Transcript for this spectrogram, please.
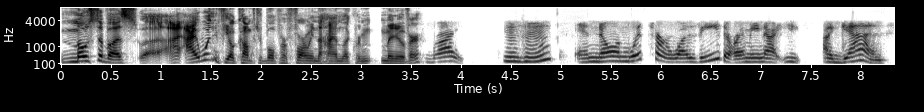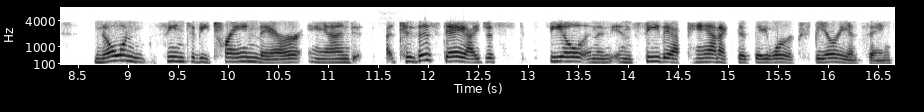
most of us, uh, I, I wouldn't feel comfortable performing the Heimlich maneuver. Right. Mm-hmm. And no one with her was either. I mean, I, again, no one seemed to be trained there. And to this day, I just feel and, and see that panic that they were experiencing.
